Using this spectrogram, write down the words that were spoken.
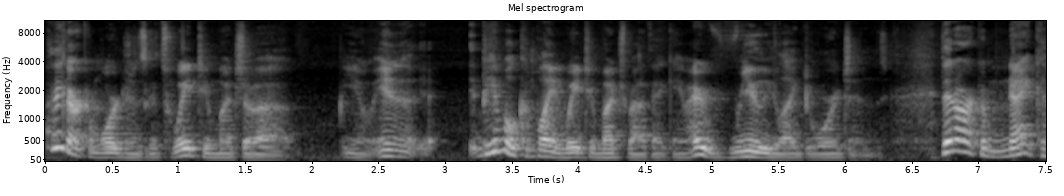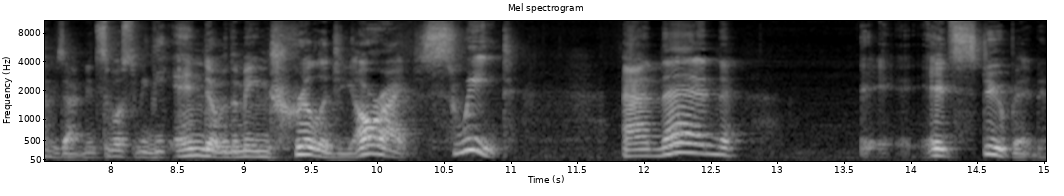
I think Arkham Origins gets way too much of a, you know, in people complain way too much about that game. I really liked Origins. Then Arkham Knight comes out and it's supposed to be the end of the main trilogy. All right, sweet. And then it's stupid.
